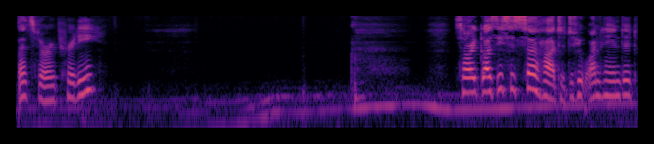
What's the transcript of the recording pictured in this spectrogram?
That's very pretty. Sorry guys, this is so hard to do one-handed.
